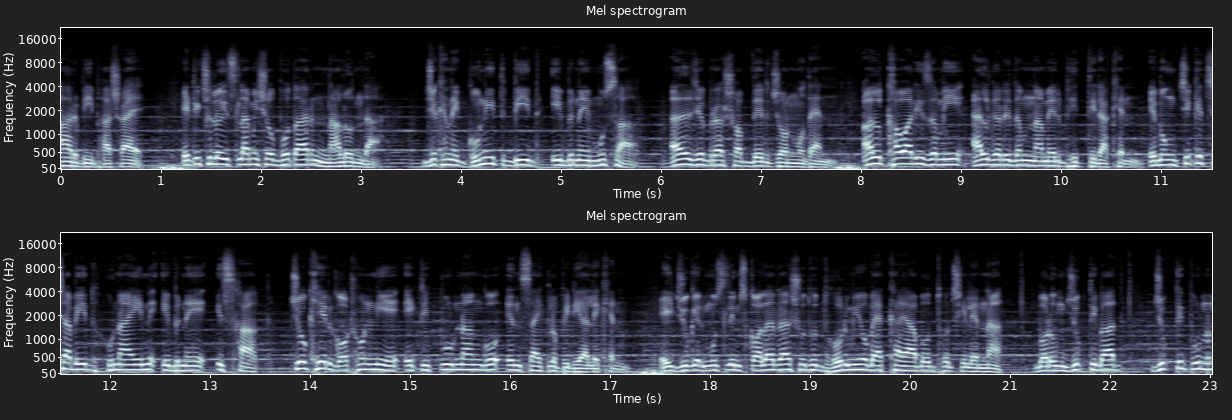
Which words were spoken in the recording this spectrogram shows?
আরবি ভাষায়। এটি ছিল ইসলামী সভ্যতার নালন্দা, যেখানে গণিতবিদ ইবনে মুসা অ্যালজেব্রা শব্দের জন্ম দেন। আল খাওয়ারিজমি অ্যালগারিদম নামের ভিত্তি রাখেন এবং চিকিৎসাবিদ হুনাইন ইবনে ইসহাক চোখের গঠন নিয়ে একটি পূর্ণাঙ্গ এনসাইক্লোপিডিয়া লেখেন। এই যুগের মুসলিম স্কলাররা শুধু ধর্মীয় ব্যাখ্যায় আবদ্ধ ছিলেন না, বরং যুক্তিবাদ, যুক্তিপূর্ণ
